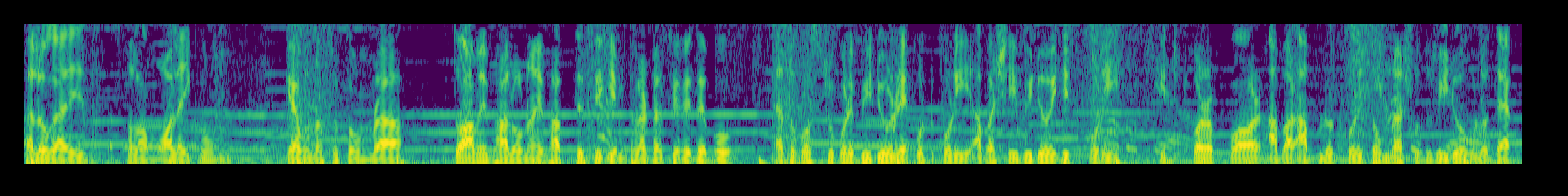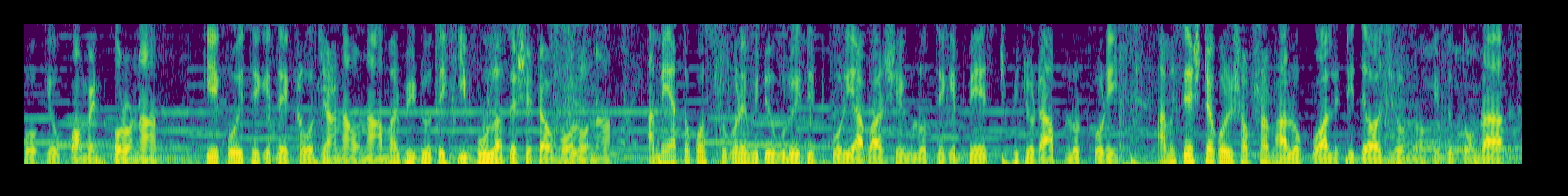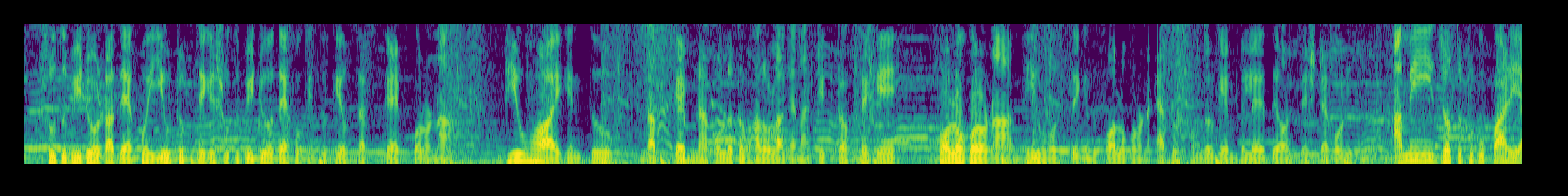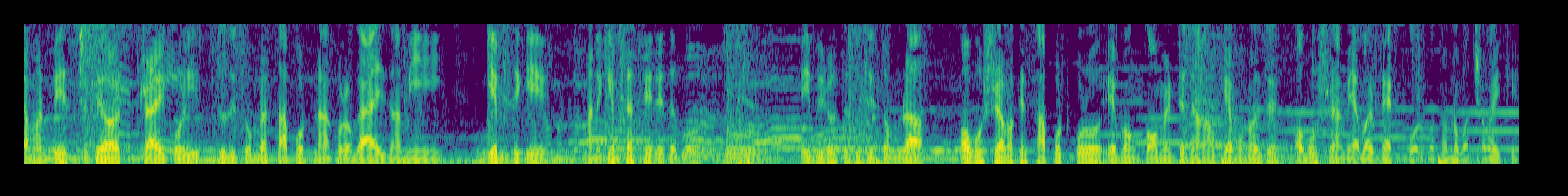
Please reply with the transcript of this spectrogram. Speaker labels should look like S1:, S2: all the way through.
S1: Hello guys আসসালামু আলাইকুম কেমন আছো তোমরা? তো আমি ভালো নয় ভাবতেছি গেম খেলাটা ছেড়ে দেব। এত কষ্ট করে ভিডিও রেকর্ড করি, আবার সেই ভিডিও এডিট করি। এডিট করার পর আবার আপলোড করি। তোমরা শুধু ভিডিওগুলো দেখো, কেউ কমেন্ট করো না। কে কই থেকে দেখো, জানাও না। আমার ভিডিওতে কি ভুল আছে সেটাও বলো না। আমি এত কষ্ট করে ভিডিওগুলো এডিট করি, আবার সেগুলো থেকে বেস্ট ভিডিওটা আপলোড করি। আমি চেষ্টা করি সবসময় ভালো কোয়ালিটি দেওয়ার জন্য, কিন্তু তোমরা শুধু ভিডিওটা দেখো ইউটিউব থেকে শুধু ভিডিও দেখো, কিন্তু কেউ সাবস্ক্রাইব করো না। ভিউ হয়, কিন্তু সাবস্ক্রাইব না করলে তো ভালো লাগে না। টিকটক থেকে ফলো করো না ভিউ হচ্ছে, কিন্তু ফলো করো না। এত সুন্দর গেম প্লে দেওয়ার চেষ্টা করি। আমি যতটুকু পারি আমার বেস্ট দেওয়ার ট্রাই করি। যদি তোমরা সাপোর্ট না করো গাইজ আমি গেম থেকে মানে গেমটা ছেড়ে দেব। তো এই ভিডিওতে যদি তোমরা অবশ্যই আমাকে সাপোর্ট করো এবং কমেন্টে জানাও কেমন হয়েছে, অবশ্যই আমি আবার ব্যাক করব। ধন্যবাদ সবাইকে।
